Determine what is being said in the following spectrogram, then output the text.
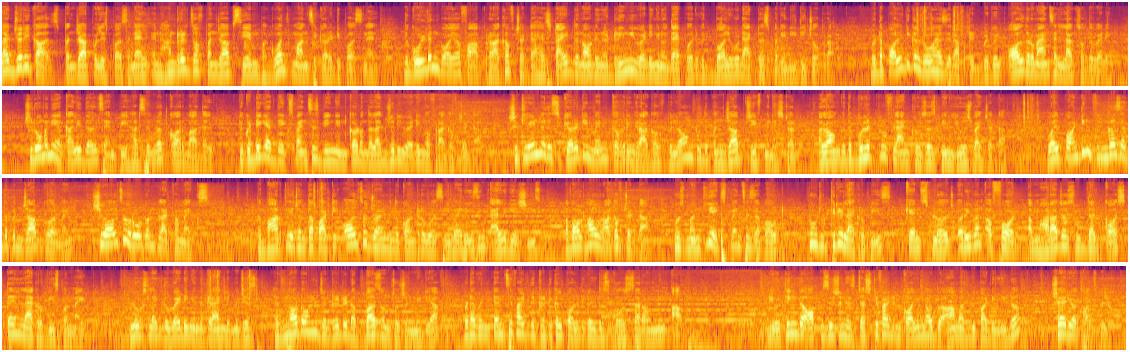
Luxury cars, Punjab police personnel, and hundreds of Punjab CM Bhagwant Mann security personnel. The golden boy of AAP, Raghav Chadha, has tied the knot in a dreamy wedding in Udaipur with Bollywood actress Parineeti Chopra. But a political row has erupted between all the romance and lux of the wedding. Shiromani Akali Dal's MP Harsimrat Kaur Badal took a dig at the expenses being incurred on the luxury wedding of Raghav Chadha. She claimed that the security men covering Raghav belonged to the Punjab Chief Minister, along with the bulletproof Land Cruisers being used by Chadha. While pointing fingers at the Punjab government, she also wrote on Platform X. The Bharatiya Janata Party also joined in the controversy by raising allegations about how Raghav Chadha, whose monthly expense is about 2 to 3 lakh rupees, can splurge or even afford a Maharaja suit that costs 10 lakh rupees per night. Looks like the wedding and the grand images have not only generated a buzz on social media but have intensified the critical political discourse surrounding AAP. Do you think the opposition is justified in calling out the Aam Aadmi Party leader? Share your thoughts below.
